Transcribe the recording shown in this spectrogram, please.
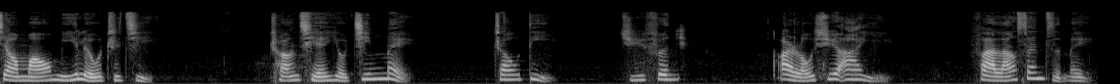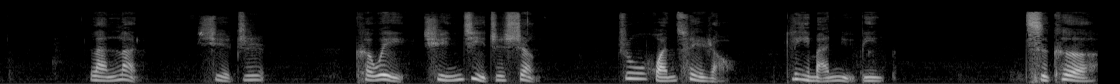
小毛弥留之际，床前有金妹、招娣、菊芬，二楼薛阿姨，法郎三姊妹，兰兰、雪芝，可谓群妓之盛，珠环翠绕，立满女兵。此刻，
